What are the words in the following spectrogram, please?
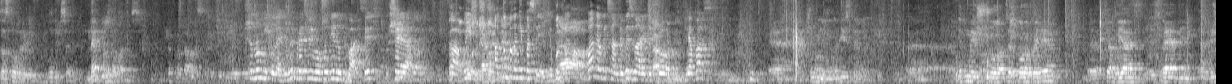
за 100 гривень. От і все. Не продаватись. Шановні колеги, ми працюємо годину 20. Це... А, ви ж- а то було не останнє. Будь ласка, пане Олександре, ви знаєте, що для вас Е, Шановні журналісти, я думаю, що це скоро пройде. Е, Ця боязнь звернень. Е, Ви ж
